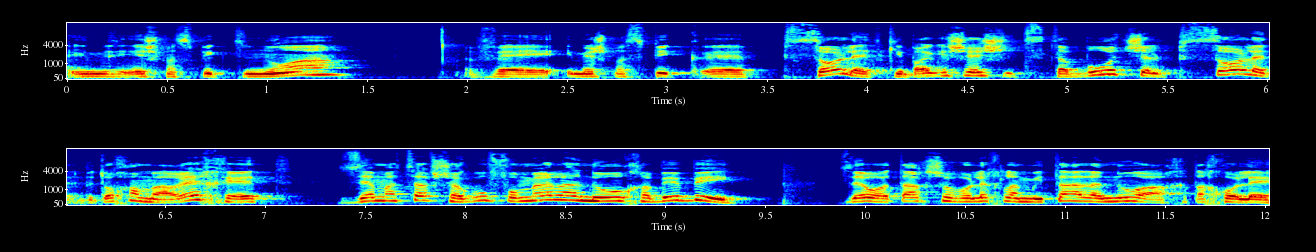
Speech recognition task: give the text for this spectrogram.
אם יש מספיק תנועה, ואם יש מספיק אה, פסולת, כי ברגע שיש הצטברות של פסולת בתוך המערכת, זה מצב שהגוף אומר לנו, חביבי, זהו, אתה עכשיו הולך למיטה לנוח, אתה חולה.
